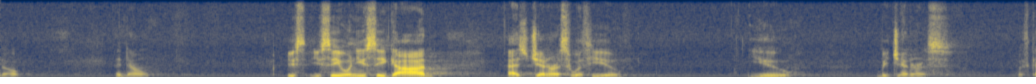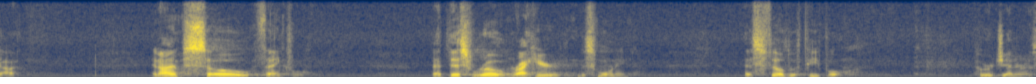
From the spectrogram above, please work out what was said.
No, nope. they don't. You, you see, when you see God as generous with you, you be generous with God. And I am so thankful that this room right here this morning is filled with people who are generous.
